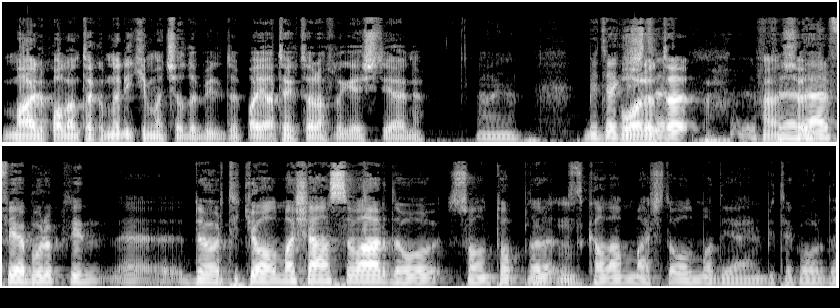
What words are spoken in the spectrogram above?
mağlup olan takımlar iki maç alabildi. Bayağı tek taraflı geçti yani. Aynen. Bir tek Bu işte arada. Philadelphia Brooklyn e, 4-2 olma şansı vardı o son toplara Hı hı. kalan maçta olmadı yani. Bir tek orada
